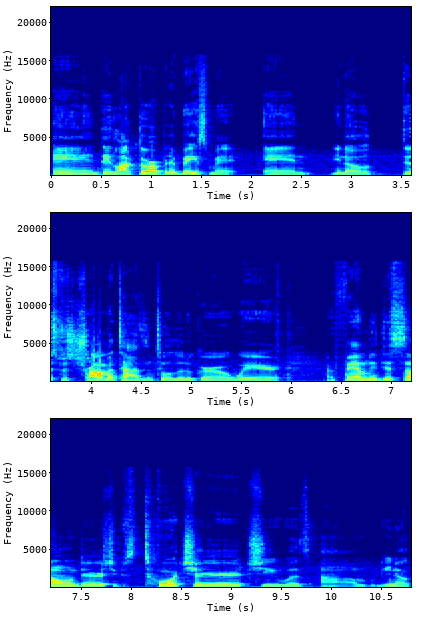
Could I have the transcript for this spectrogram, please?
And they locked her up in a basement. And, you know, this was traumatizing to a little girl where her family disowned her. She was tortured. She was, um, you know,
